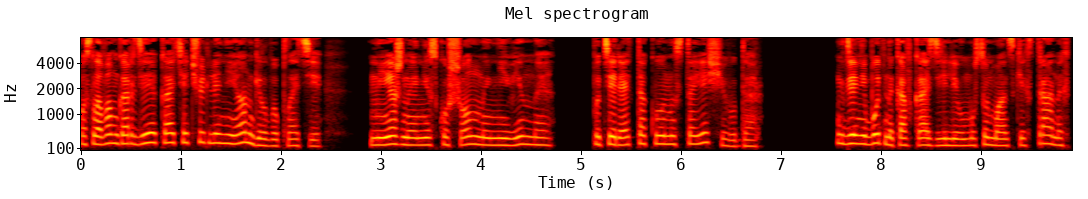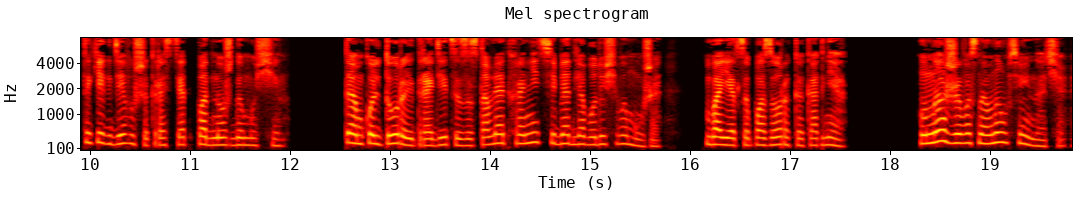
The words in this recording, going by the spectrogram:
По словам Гордея, Катя чуть ли не ангел во плоти, нежная, неискушенная, невинная. Потерять такую настоящий удар. Где-нибудь на Кавказе или в мусульманских странах таких девушек растят под нужды мужчин. Там культура и традиции заставляют хранить себя для будущего мужа — боятся позора как огня. У нас же в основном все иначе.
